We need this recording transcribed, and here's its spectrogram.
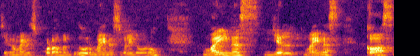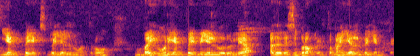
சரிங்களா மைனஸ் போடாமல் இருக்குது. ஒரு மைனஸ் வெளியில் வரும். Minus L minus cos n pi x by எல்னு வந்துடும் பை ஒரு என் பை பை எல் வரும் இல்லையா? அதை ரெசிப்ராக் எடுத்தோம்னா எல் பை என் பை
